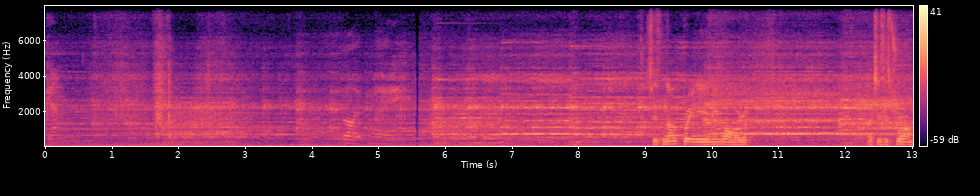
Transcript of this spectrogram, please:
again. She's not pretty anymore. But she's strong.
